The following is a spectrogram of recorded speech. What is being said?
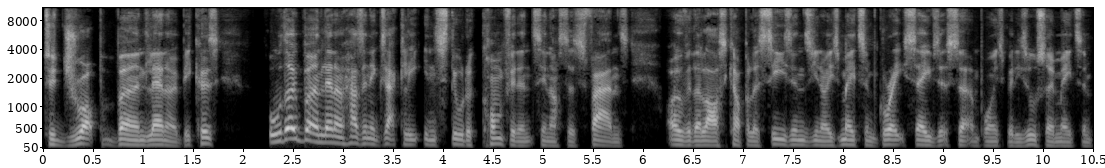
to drop Bernd Leno because although Bernd Leno hasn't exactly instilled a confidence in us as fans, over the last couple of seasons. You know, he's made some great saves at certain points, but he's also made some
